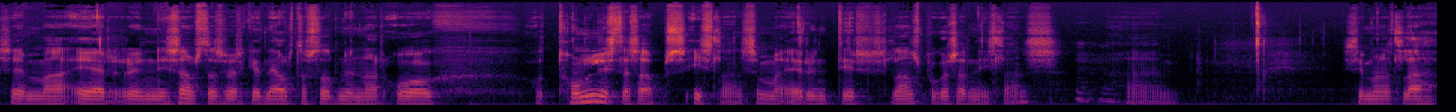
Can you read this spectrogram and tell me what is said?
sem að er rauninni samstagsverkefni ártastofnunar og, og tónlistasaps Íslands sem er undir landsbókarsafni Íslands um, sem er alltaf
